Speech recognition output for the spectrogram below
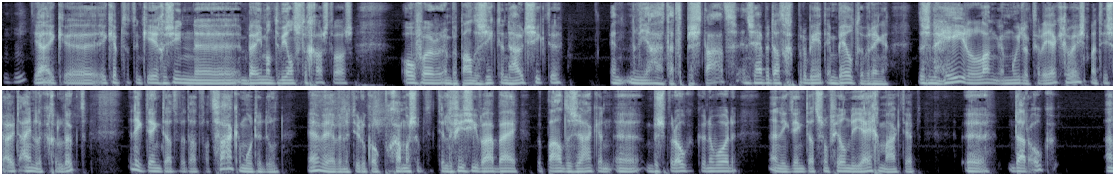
Mhm. Ja, ik, eh, ik heb dat een keer gezien eh, bij iemand die bij ons te gast was. Over een bepaalde ziekte, een huidziekte. En ja, dat bestaat. En ze hebben dat geprobeerd in beeld te brengen. Het is een heel lang en moeilijk traject geweest, maar het is uiteindelijk gelukt. En ik denk dat we dat wat vaker moeten doen. We hebben natuurlijk ook programma's op de televisie waarbij bepaalde zaken eh, besproken kunnen worden. En ik denk dat zo'n film die jij gemaakt hebt, daar ook aan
